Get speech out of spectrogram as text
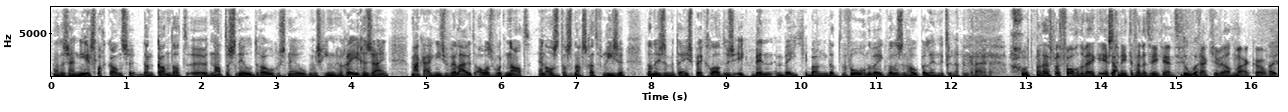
Nou, er zijn neerslagkansen. Dan kan dat uh, natte sneeuw, droge sneeuw, misschien regen zijn. Maakt eigenlijk niet zoveel uit. Alles wordt nat. En als het dan s'nachts gaat vriezen, dan is het meteen spekglad. Dus ik ben een beetje bang dat we volgende week wel eens een hoop ellende kunnen gaan krijgen. Goed, maar dat is pas volgende week. Eerst genieten van het weekend. Doen we. Dankjewel, Marco. Hoi.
